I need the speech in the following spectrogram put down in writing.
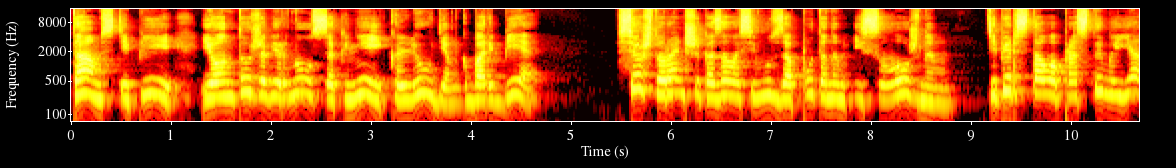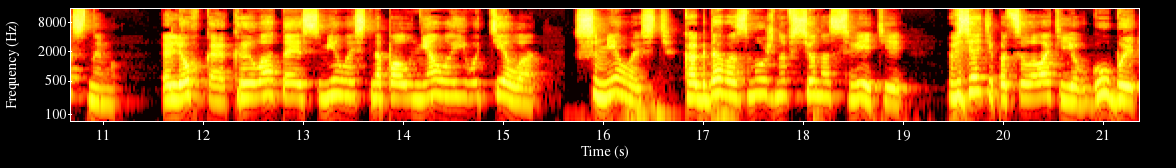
Там, в степи, и он тоже вернулся к ней, к людям, к борьбе. Все, что раньше казалось ему запутанным и сложным, теперь стало простым и ясным. Легкая, крылатая смелость наполняла его тело. Смелость, когда возможно все на свете. Взять и поцеловать ее в губы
